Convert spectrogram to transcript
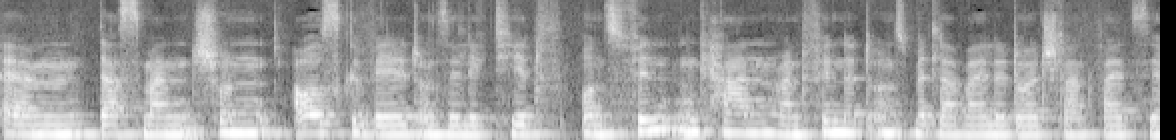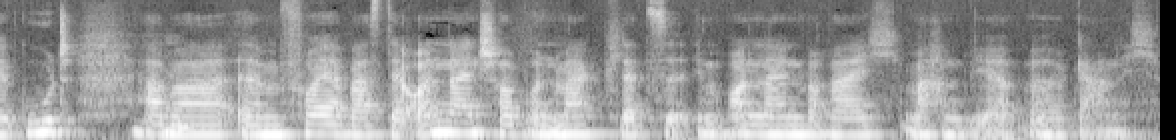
ähm, dass man schon ausgewählt und selektiert uns finden kann. Man findet uns mittlerweile deutschlandweit sehr gut, mhm. aber ähm, vorher war es der Online-Shop und Marktplätze im Online-Bereich machen wir äh, gar nicht.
